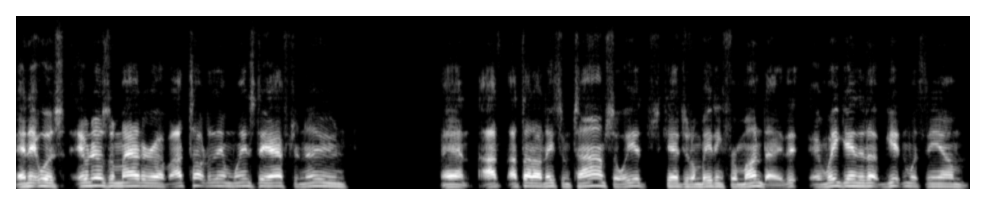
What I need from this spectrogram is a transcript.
And it was it was a matter of I talked to them Wednesday afternoon and I, I thought I'd need some time, so we had scheduled a meeting for Monday. And we ended up getting with them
